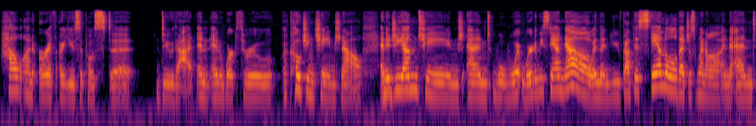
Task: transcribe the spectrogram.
how on earth are you supposed to do that and and work through a coaching change now and a GM change and wh- where do we stand now and then you've got this scandal that just went on and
